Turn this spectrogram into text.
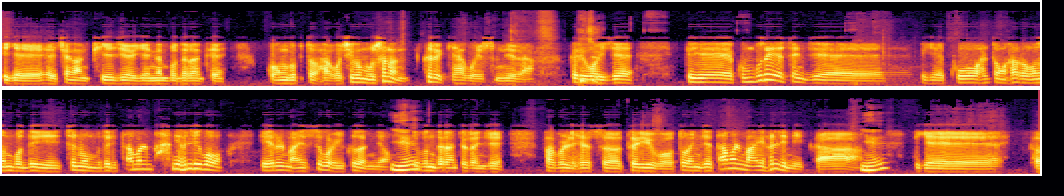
이게 재난 피해 지역에 있는 분들한테 공급도 하고 지금 우선은 그렇게 하고 있습니다. 그리고 그치. 이제 그게 군부대에서 이제 그게 구호 활동하러 오는 분들이 젊은 분들이 땀을 많이 흘리고 애를 많이 쓰고 있거든요. 예. 이분들한테도 이제 밥을 해서 드리고 또 이제 땀을 많이 흘리니까 예. 이게 그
